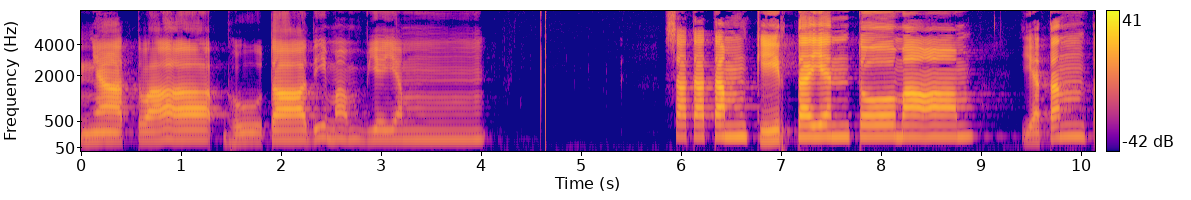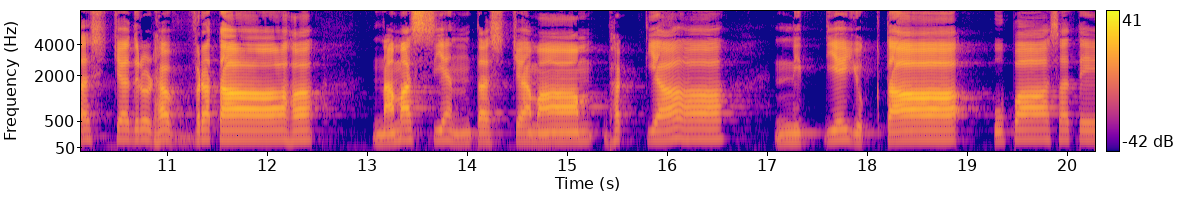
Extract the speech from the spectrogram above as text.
ज्ञात्वा भूतादिमव्ययम्। सततं कीर्तयन्तो माम् यतन्तश्च दृढव्रताः नमस्यन्तश्च मां भक्त्या नित्ययुक्ता उपासते।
